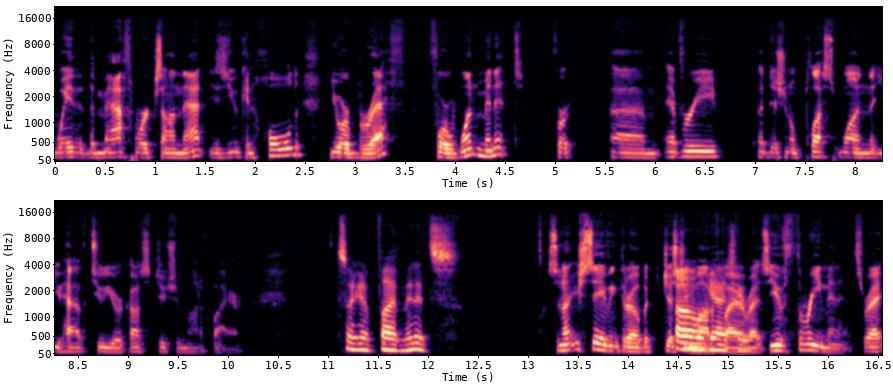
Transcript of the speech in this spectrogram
way that the math works on that is you can hold your breath for one minute for um, every additional plus one that you have to your constitution modifier. So I got five minutes. So not your saving throw, but just your Oh, modifier, gotcha. right? So you have three minutes, right?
